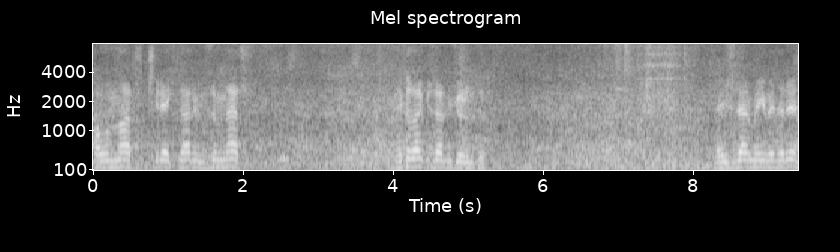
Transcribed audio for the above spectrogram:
kavunlar, çilekler, üzümler. Ne kadar güzel bir görüntü. Ejder meyveleri.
